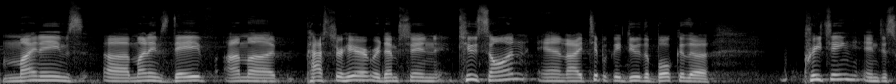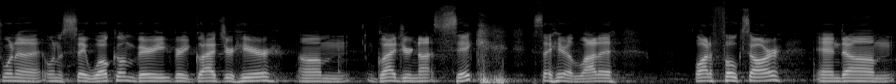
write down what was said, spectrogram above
My name's uh, my name's Dave. I'm a pastor here at Redemption Tucson, and I typically do the bulk of the preaching. And just want to want to say welcome. Very very glad you're here. Um, glad you're not sick. so I hear a lot of a lot of folks are. And um,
